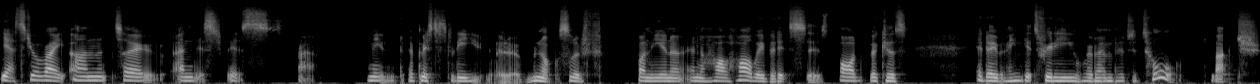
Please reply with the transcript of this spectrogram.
yes, you're right. Um, so, and it's it's I mean, admittedly, uh, not sort of funny in a in a ha ha way, but it's it's odd because I don't think it's really remembered at all much.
